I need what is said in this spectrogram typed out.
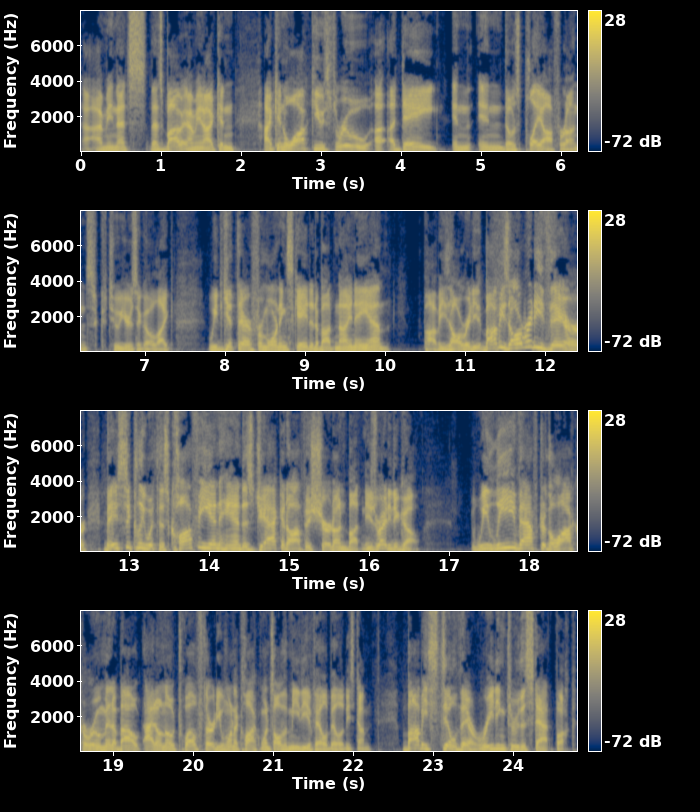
I mean that's that's Bobby. I mean I can I can walk you through a, a, day in in those playoff runs two years ago. Like we'd get there for morning skate at about nine a.m. Bobby's already Bobby's already there, basically with his coffee in hand, his jacket off, his shirt unbuttoned. He's ready to go. We leave after the locker room at about I don't know 12:30, 1 o'clock once all the media availability's done. Bobby's still there reading through the stat book.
